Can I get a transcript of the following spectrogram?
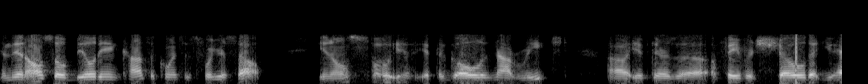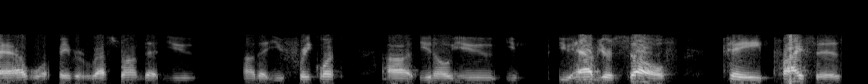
and then also build in consequences for yourself. You know, so if if the goal is not reached, uh, if there's a, a favorite show that you have or a favorite restaurant that you uh, that you frequent, uh, you know, you you you have yourself pay prices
